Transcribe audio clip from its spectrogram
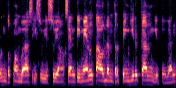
untuk membahas isu-isu yang sentimental dan terpinggirkan gitu kan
